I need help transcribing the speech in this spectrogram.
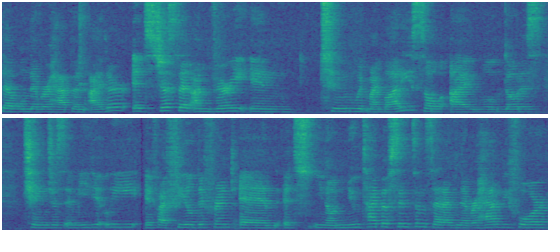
that will never happen either. It's just that I'm very in tune with my body so I will notice changes immediately if I feel different. And it's you know new type of symptoms that I've never had before.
